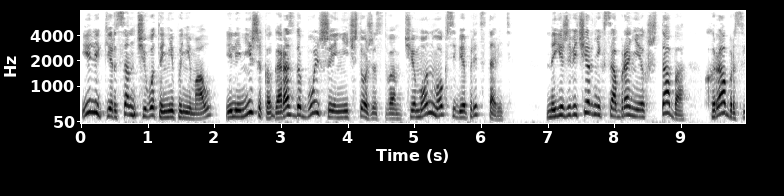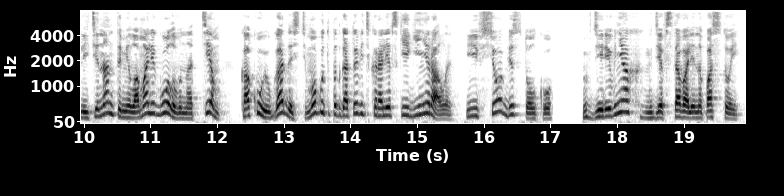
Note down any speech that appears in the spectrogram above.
Или Кирсан чего-то не понимал, или Мишика гораздо большее ничтожество, чем он мог себе представить. На ежевечерних собраниях штаба храбр с лейтенантами ломали голову над тем, какую гадость могут подготовить королевские генералы, и все без толку. В деревнях, где вставали на постой,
